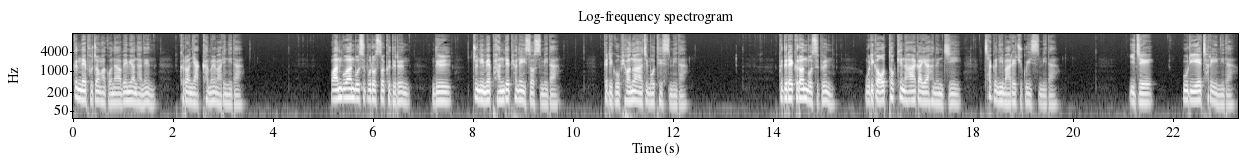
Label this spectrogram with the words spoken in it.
끝내 부정하거나 외면하는 그런 약함을 말입니다. 완고한 모습으로서 그들은 늘 주님의 반대편에 있었습니다. 그리고 변화하지 못했습니다. 그들의 그런 모습은 우리가 어떻게 나아가야 하는지 차근히 말해주고 있습니다. 이제 우리의 차례입니다.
